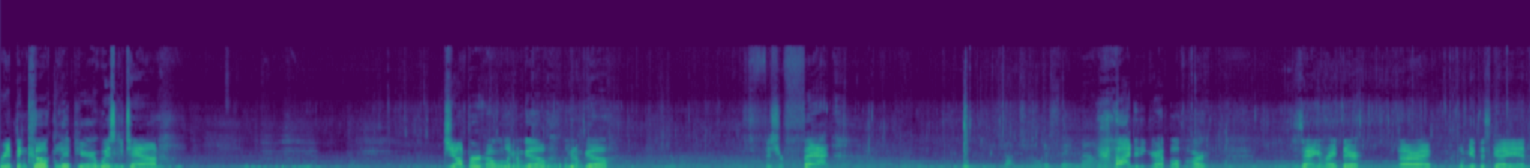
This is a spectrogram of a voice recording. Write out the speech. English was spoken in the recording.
Ripping Coke Lip here at Whiskeytown. Jumper. Oh, look at him go. Look at him go. Fish are fat. Got. Did he grab both of our? Just hang him right there. All right, we'll get this guy in.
